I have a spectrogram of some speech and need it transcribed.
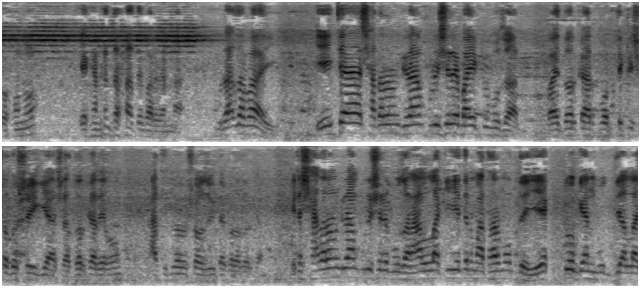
কখনো এখানে দাঁড়াতে পারবেন না। রাজা ভাই, এইটা সাধারণ গ্রাম পুলিশের ভাই একটু বোঝান। ভাই, দরকার প্রত্যেকটি সদস্য এগিয়ে আসা, দরকার এবং আর্থিকভাবে সহযোগিতা করা দরকার। এটা সাধারণ গ্রাম পুলিশের বোঝান। আল্লাহ কি এদের মাথার মধ্যে একটু জ্ঞান বুদ্ধি আল্লাহ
